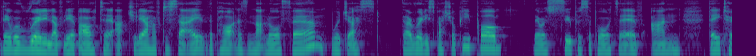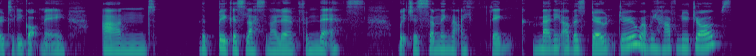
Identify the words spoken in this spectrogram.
they were really lovely about it. Actually, I have to say, the partners in that law firm were just, they're really special people. They were super supportive and they totally got me. And the biggest lesson I learned from this, which is something that I think many of us don't do when we have new jobs,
